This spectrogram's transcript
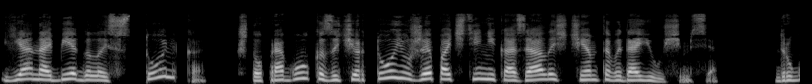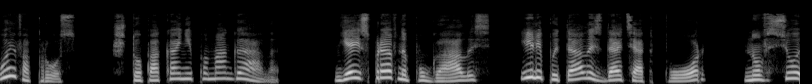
я набегалась столько, что прогулка за чертой уже почти не казалась чем-то выдающимся. Другой вопрос, что пока не помогало. Я исправно пугалась или пыталась дать отпор, но все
